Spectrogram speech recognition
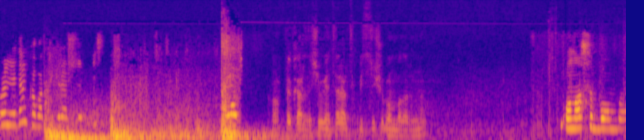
Lan neden kabak gibi açtık biz? Ah be kardeşim yeter artık bitsin şu bombalarından. O nasıl bomba?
